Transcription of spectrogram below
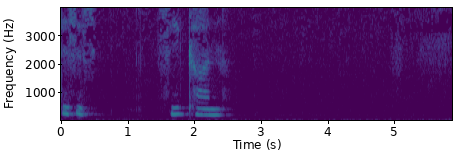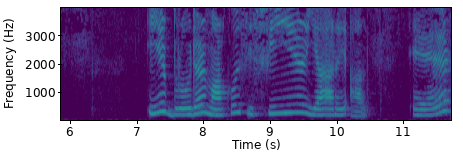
das ist, sie kann. Ihr Bruder Markus ist vier Jahre alt. Er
